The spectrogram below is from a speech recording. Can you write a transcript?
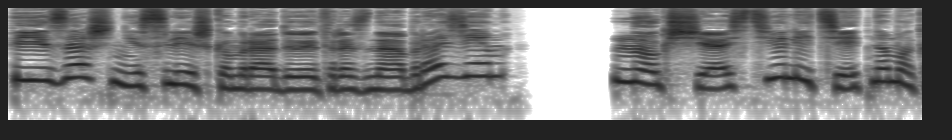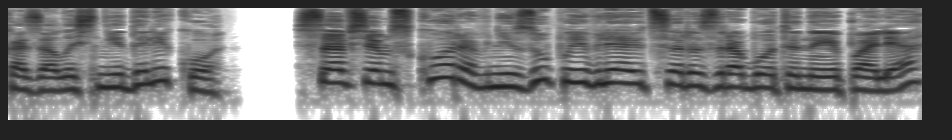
Пейзаж не слишком радует разнообразием, но, к счастью, лететь нам оказалось недалеко. Совсем скоро внизу появляются разработанные поля,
